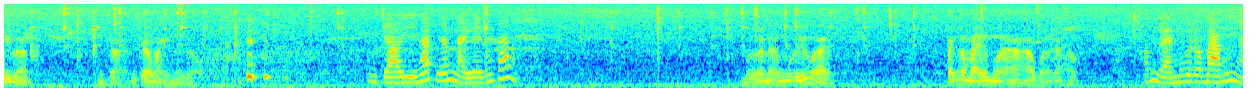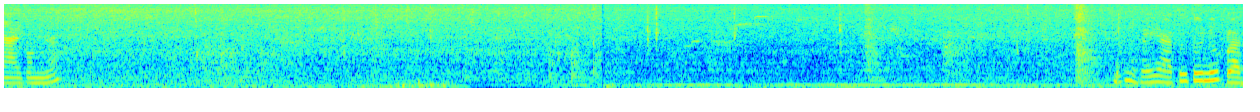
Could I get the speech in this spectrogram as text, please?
xí lên. Trời cái mày nó rồi không chờ gì hết đám này về đám khác mưa cái này không yếu rồi. Bán có mấy mưa à bán cái không? Không gài mua đâu ba bốn ngày còn gì nữa. Bún này phải à, tưới tưới nước lên.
